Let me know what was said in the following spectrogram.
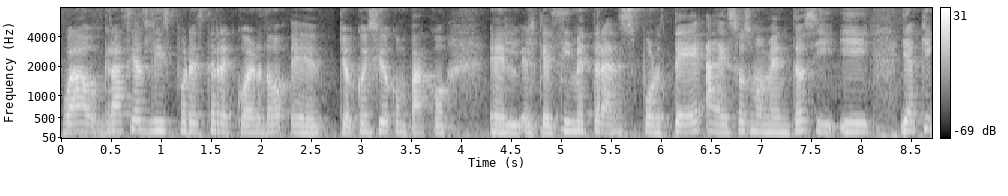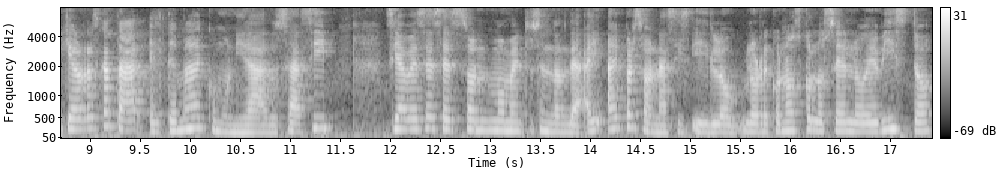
Wow, gracias Liz por este recuerdo. Eh, yo coincido con Paco, el, el, que sí me transporté a esos momentos y, y, y, aquí quiero rescatar el tema de comunidad. O sea, sí, sí a veces es, son momentos en donde hay, hay personas y, y lo, lo, reconozco, lo sé, lo he visto,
